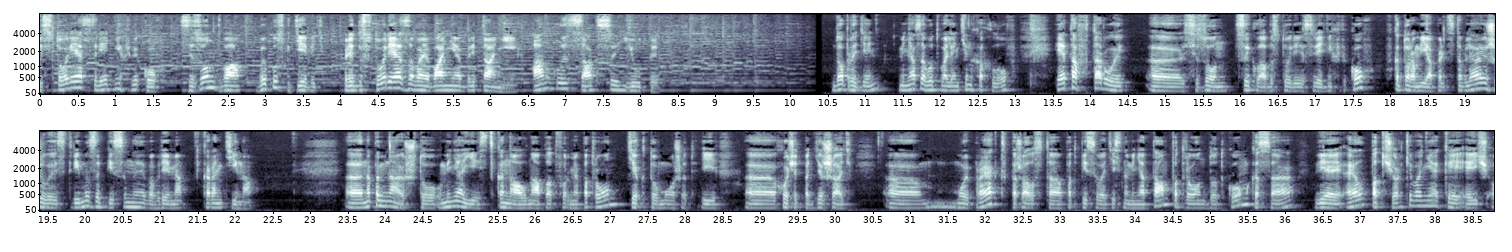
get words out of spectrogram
История средних веков. Сезон 2. Выпуск 9. Предыстория завоевания Британии. Англы, саксы, юты. Добрый день. Меня зовут Валентин Хохлов. Это второй э, сезон цикла об истории средних веков, в котором я представляю живые стримы, записанные во время карантина. Э, напоминаю, что у меня есть канал на платформе Patreon. Те, кто может и хочет поддержать э, мой проект, пожалуйста, подписывайтесь на меня там, patreon.com, косая VAL, подчеркивание K-H-O-K-H-L-O-V.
